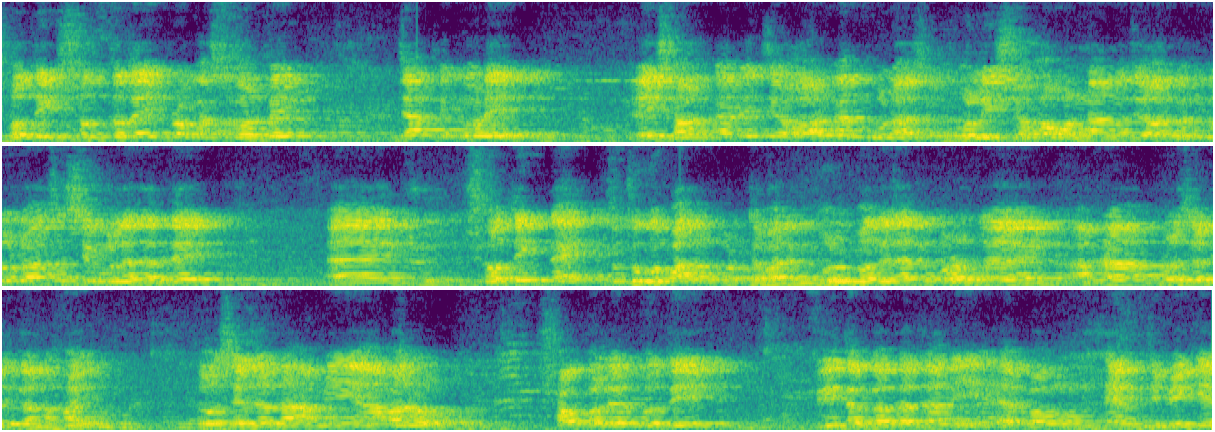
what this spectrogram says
সঠিক সত্যতাই প্রকাশ করবে। যাতে করে এই সরকারের যে অর্গানগুলো আছে পুলিশ সহ অন্যান্য যে অর্গানগুলো আছে সেগুলো যাতে সঠিক দায়িত্বটুকু পালন করতে পারেন ভুল পথে যাতে আমরা প্রচলিত না হয় তো সেজন্য আমি আবারও সকলের প্রতি কৃতজ্ঞতা জানিয়ে এবং এনটিভিকে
